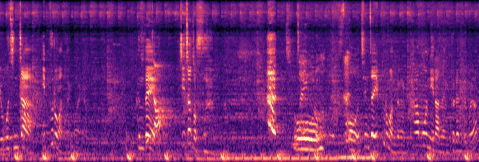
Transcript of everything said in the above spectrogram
요거 진짜 2% 만든 거예요. 근데 찢어졌어요. 오 어, 진짜 2% 만든 거예요. 카몬이라는 브랜드고요.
